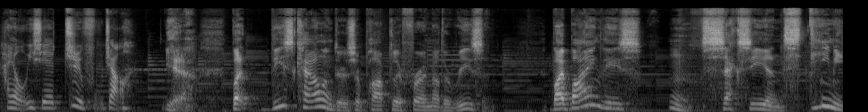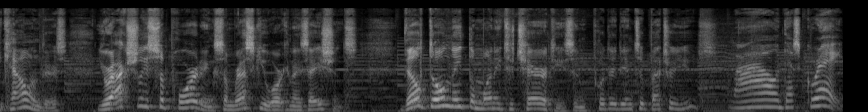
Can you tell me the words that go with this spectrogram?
还有一些制服照。Yeah, but these calendars are popular for another reason. By buying these mm, sexy and steamy calendars, you're actually supporting some rescue organizations. They'll donate the money to charities and put it into better use. Wow, that's great.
